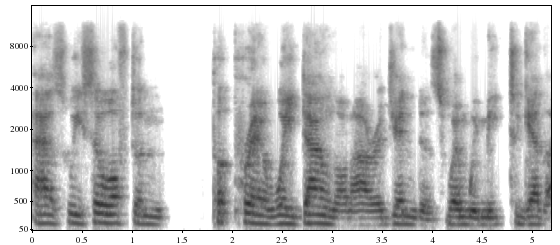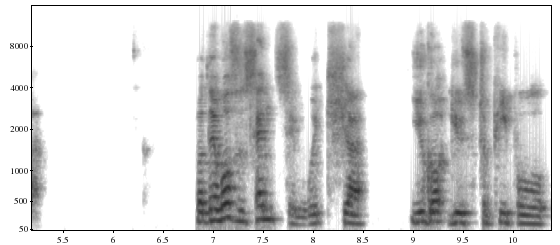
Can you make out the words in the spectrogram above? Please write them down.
as we so often put prayer way down on our agendas when we meet together. But there was a sense in which uh, you got used to people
